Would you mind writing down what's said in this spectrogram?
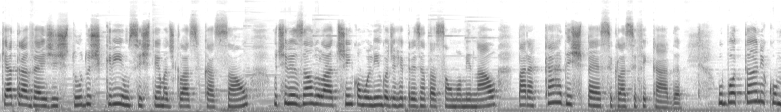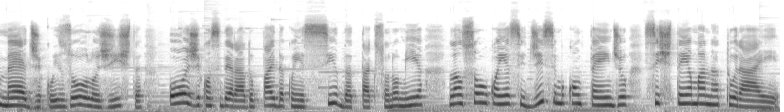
que através de estudos cria um sistema de classificação utilizando o latim como língua de representação nominal para cada espécie classificada. O botânico médico e zoologista hoje considerado o pai da conhecida taxonomia, lançou o conhecidíssimo compêndio Sistema Naturae,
